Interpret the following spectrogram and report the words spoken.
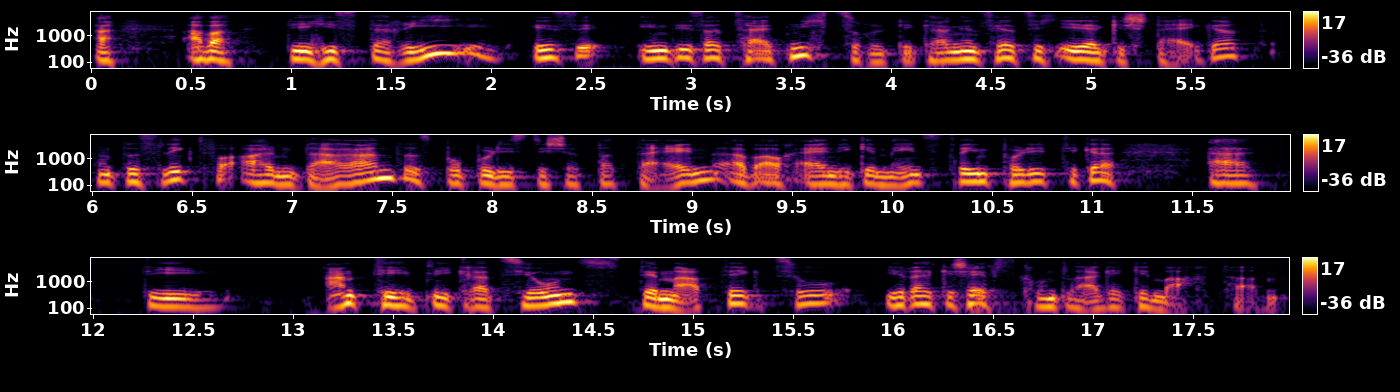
Äh, aber die Hysterie ist in dieser Zeit nicht zurückgegangen, sie hat sich eher gesteigert und das liegt vor allem daran, dass populistische Parteien, aber auch einige Mainstream-Politiker äh, die Anti-Migrationsthematik zu ihrer Geschäftsgrundlage gemacht haben.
